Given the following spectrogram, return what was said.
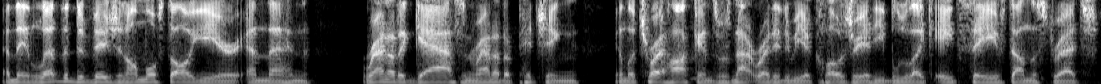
and they led the division almost all year, and then ran out of gas and ran out of pitching. And LaTroy Hawkins was not ready to be a closer yet. He blew like eight saves down the stretch.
